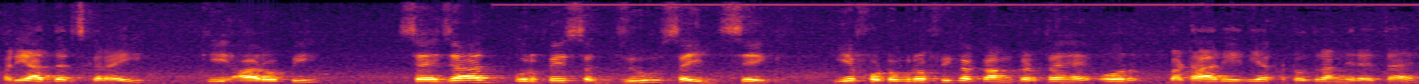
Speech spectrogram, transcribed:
फरियाद दर्ज कराई कि आरोपी शहजाद उर्फे सज्जू सईद शेख ये फोटोग्राफी का काम करता है और भटार एरिया खटोदरा में रहता है।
